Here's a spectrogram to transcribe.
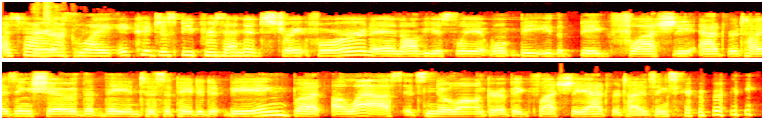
as far Exactly. as like it could just be presented straightforward, and obviously it won't be the big flashy advertising show that they anticipated it being. But alas, it's no longer a big flashy advertising ceremony.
